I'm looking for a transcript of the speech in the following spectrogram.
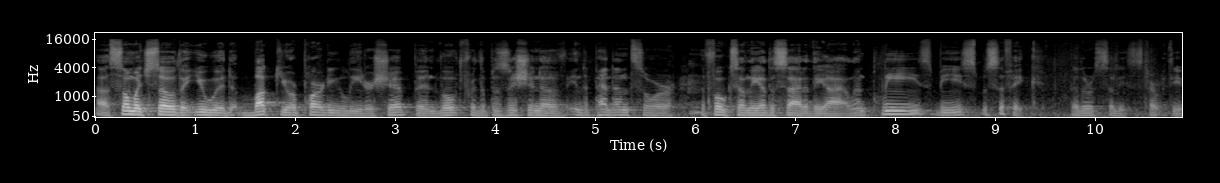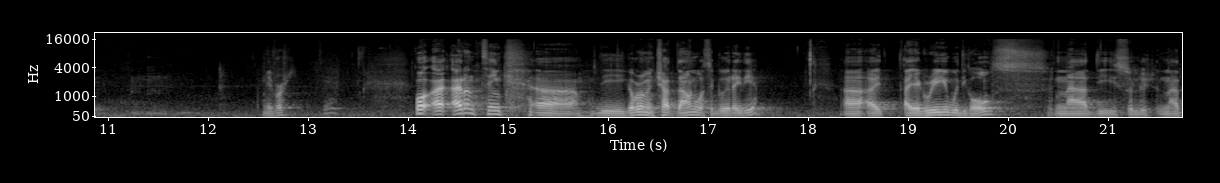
Uh, so much so that you would buck your party leadership and vote for the position of independence or the folks on the other side of the aisle. And please be specific. Pedro Celis, start with you. Me first? Well, I, I don't think uh, the government shutdown was a good idea. Uh, I, I agree with the goals, not the solution. Not,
